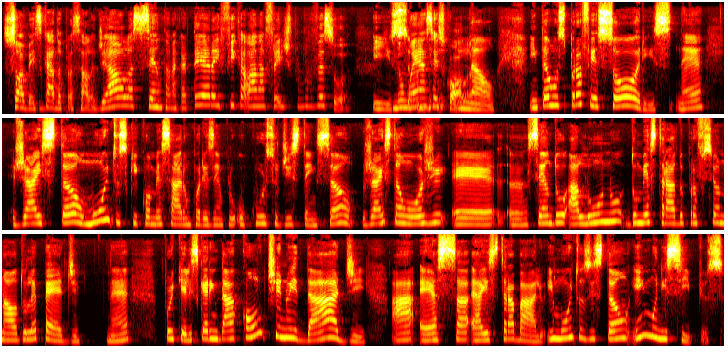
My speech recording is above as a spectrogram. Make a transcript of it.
sobe a escada para a sala de aula, senta na carteira e fica lá na frente para o professor. Isso. Não é essa escola. Não. Então, os professores, né, já estão, muitos que começaram, por exemplo, o curso de extensão, já estão hoje é, sendo aluno do mestrado profissional do LEPED né? Porque eles querem dar continuidade a, essa, a esse trabalho. E muitos estão em municípios.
